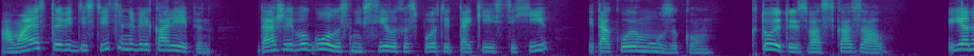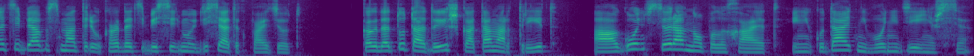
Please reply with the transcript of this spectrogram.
А маэстро ведь действительно великолепен. Даже его голос не в силах испортить такие стихи и такую музыку. Кто это из вас сказал? Я на тебя посмотрю, когда тебе седьмой десяток пойдет. Когда тут одышка, а там артрит, а огонь все равно полыхает, и никуда от него не денешься.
